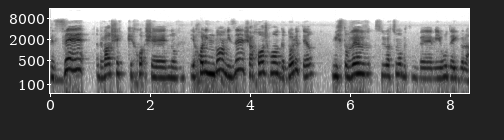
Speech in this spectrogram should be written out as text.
וזה הדבר שיכול לנבוע מזה שהחור השחור הגדול יותר מסתובב סביב עצמו במהירות די גדולה.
